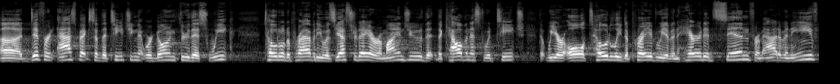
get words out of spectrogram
uh, different aspects of the teaching that we're going through this week. Total depravity was yesterday. I remind you that the Calvinist would teach that we are all totally depraved. We have inherited sin from Adam and Eve,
